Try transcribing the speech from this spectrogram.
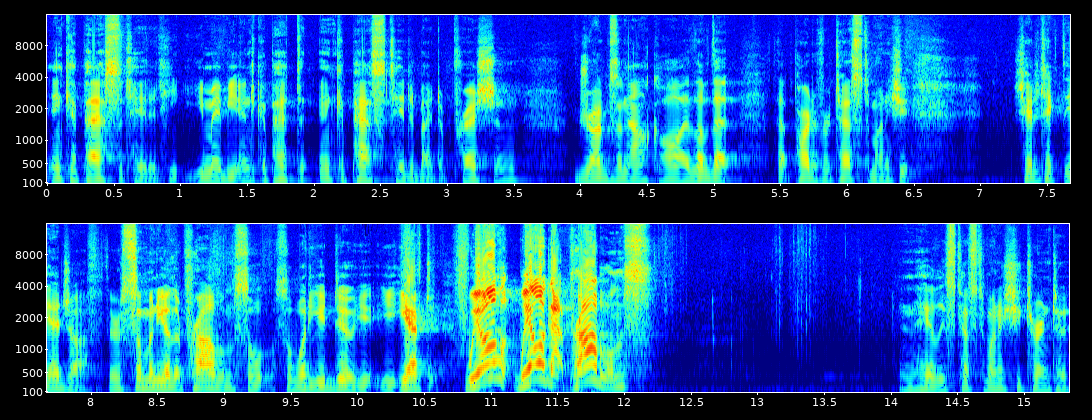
incapacitated. You may be incapacitated by depression, drugs, and alcohol. I love that, that part of her testimony. She, she had to take the edge off. There were so many other problems. So, so what do you do? You, you have to, we, all, we all got problems. In Haley's testimony, she turned to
